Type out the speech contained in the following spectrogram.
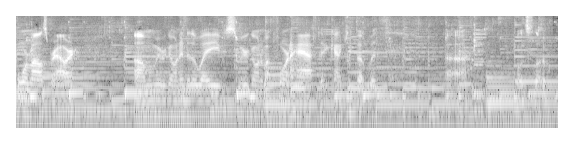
four miles per hour. Um, when we were going into the waves, we were going about four and a half to kind of keep up with uh, going slow.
